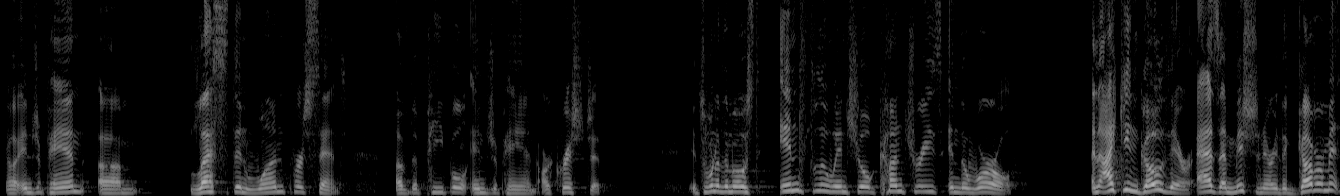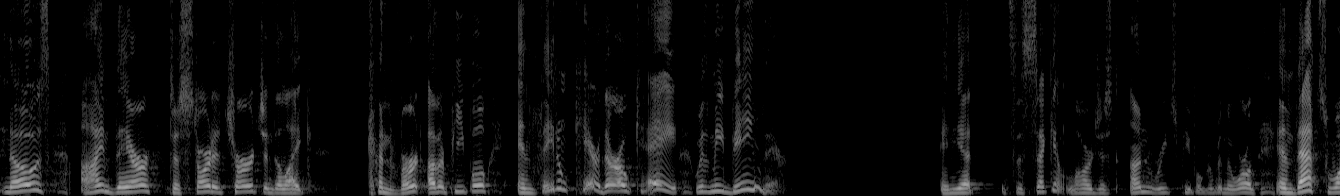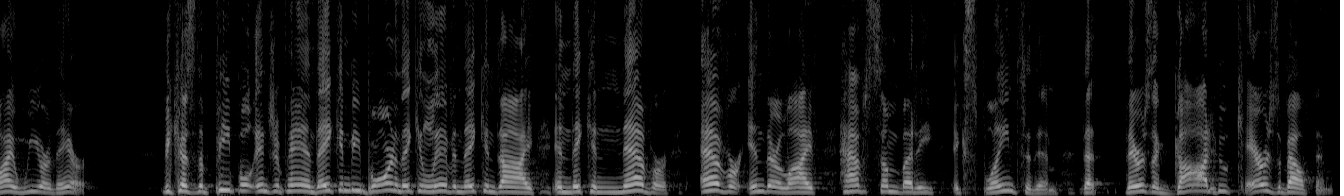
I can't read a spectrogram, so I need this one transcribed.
Uh, in Japan, um, less than 1% of the people in Japan are Christian. It's one of the most influential countries in the world. And I can go there as a missionary. The government knows I'm there to start a church and to like convert other people, and they don't care. They're okay with me being there. And yet, it's the second largest unreached people group in the world. And that's why we are there. Because the people in Japan, they can be born and they can live and they can die, and they can never, ever in their life have somebody explain to them that there's a God who cares about them.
